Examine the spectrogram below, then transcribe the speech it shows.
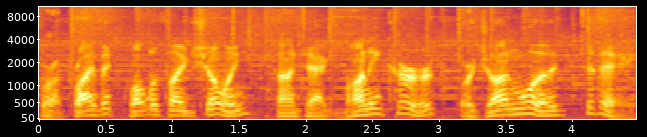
For a private qualified showing, contact Bonnie Kirk or John Wood today.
